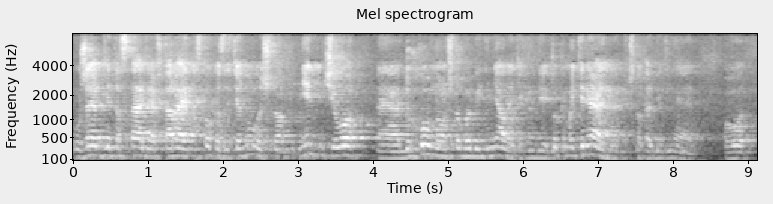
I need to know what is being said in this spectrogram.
уже где-то стадия вторая настолько затянулась, что нет ничего э, духовного, чтобы объединяло этих людей, только материальное что-то объединяет. Вот.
